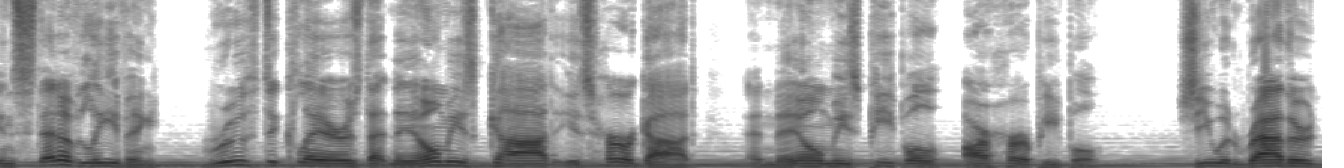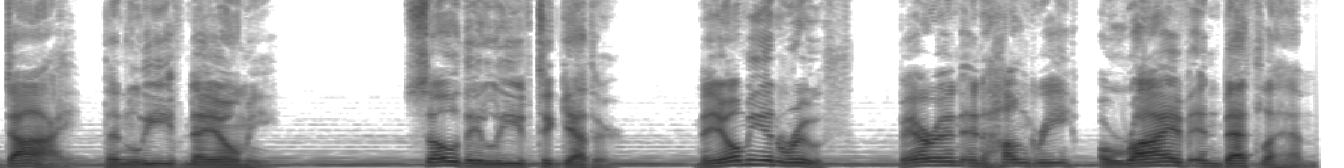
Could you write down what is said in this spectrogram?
Instead of leaving, Ruth declares that Naomi's God is her God and Naomi's people are her people. She would rather die than leave Naomi. So they leave together. Naomi and Ruth, barren and hungry, arrive in Bethlehem.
